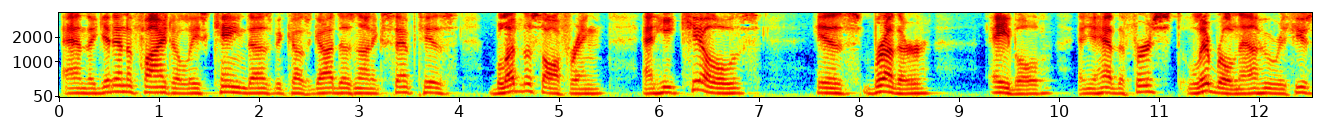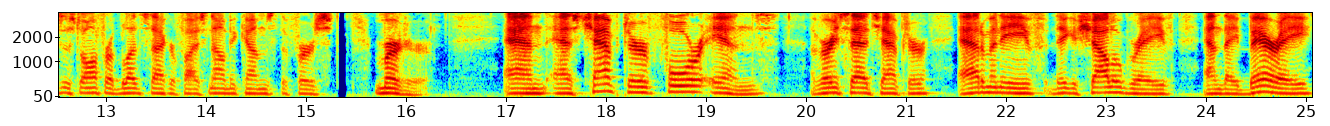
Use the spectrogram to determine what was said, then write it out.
And they get in a fight, at least Cain does, because God does not accept his bloodless offering and he kills his brother Abel. And you have the first liberal now who refuses to offer a blood sacrifice now becomes the first murderer. And as chapter 4 ends, a very sad chapter, Adam and Eve dig a shallow grave and they bury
